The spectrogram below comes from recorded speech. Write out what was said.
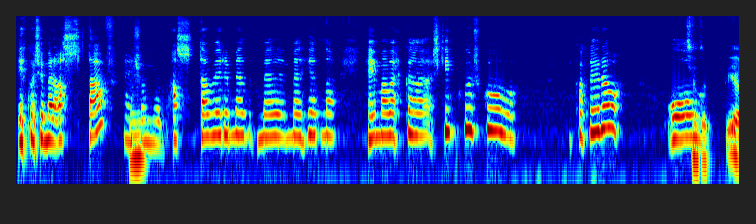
eitthvað sem er alltaf eins og ég hef alltaf verið með, með, með hérna heimaverka skinku sko og eitthvað fleira. Og sem þú, já,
